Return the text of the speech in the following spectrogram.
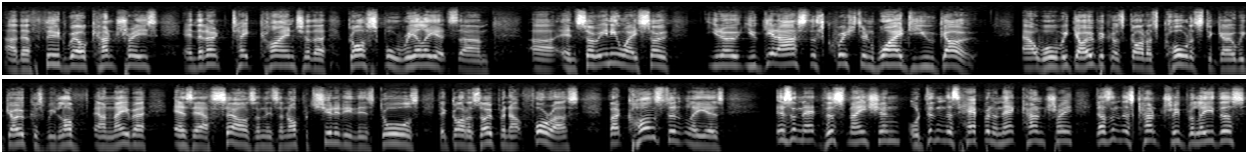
uh, they're third world countries, and they don't take kind to the gospel really. It's, um, uh, and so, anyway, so, you know, you get asked this question why do you go? Uh, well, we go because God has called us to go. We go because we love our neighbor as ourselves, and there's an opportunity, there's doors that God has opened up for us. But constantly is isn't that this nation? Or didn't this happen in that country? Doesn't this country believe this?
